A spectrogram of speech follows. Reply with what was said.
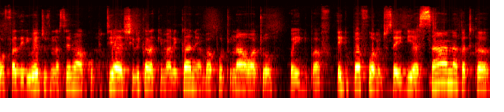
wafadhili wetu tunasema kupitia shirika la Kimarekani ambapo tunao watu wa EGPAF. EGPAF wametusaidia sana katika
